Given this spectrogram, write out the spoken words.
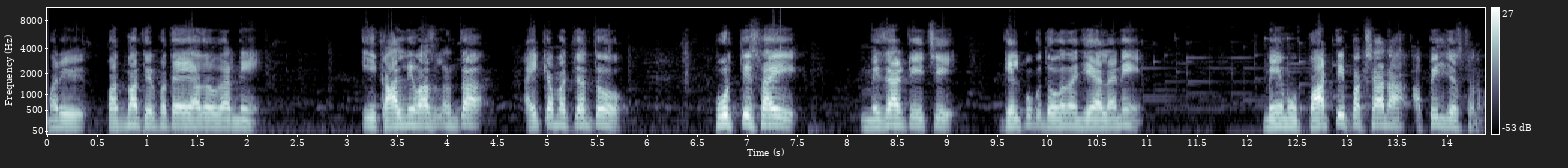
మరి పద్మా తిరుపతి యాదవ్ గారిని ఈ కాలనీ వాసులంతా ఐకమత్యంతో పూర్తి స్థాయి మెజార్టీ ఇచ్చి గెలుపుకు దోహదం చేయాలని మేము పార్టీ పక్షాన అప్పీల్ చేస్తున్నాం.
